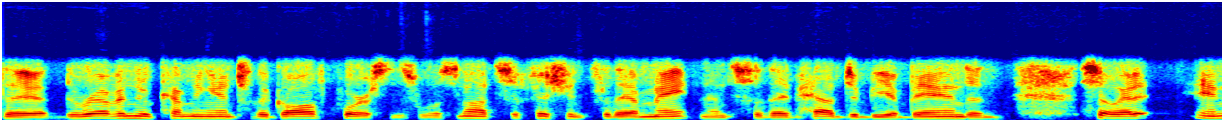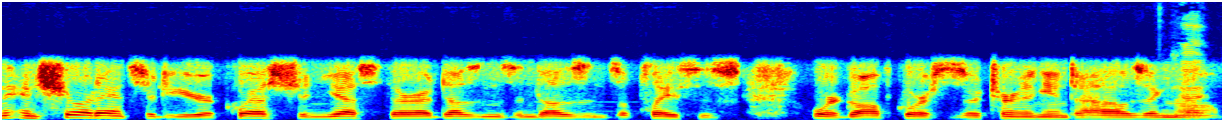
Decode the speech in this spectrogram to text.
the the revenue coming into the golf courses was not sufficient for their maintenance, so they've had to be abandoned. So, in, in short answer to your question, yes, there are dozens and dozens of places where golf courses are turning into housing now.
